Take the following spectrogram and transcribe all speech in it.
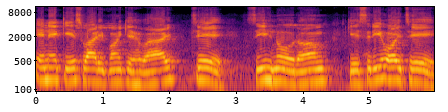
એને કેસવાળી પણ કહેવાય છે. સિંહનો રંગ કેસરી હોય છે.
